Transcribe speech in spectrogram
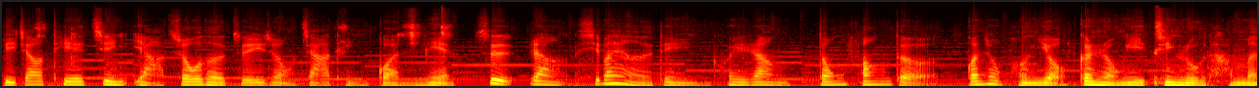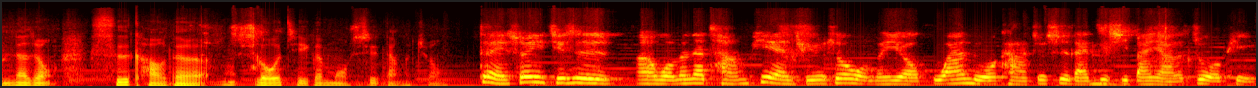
比较贴近亚洲的这一种家庭观念，是让西班牙的电影会让东方的观众朋友更容易进入他们那种思考的逻辑跟模式当中。对，所以其实呃，我们的长片，比如说我们有胡安·罗卡，就是来自西班牙的作品，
